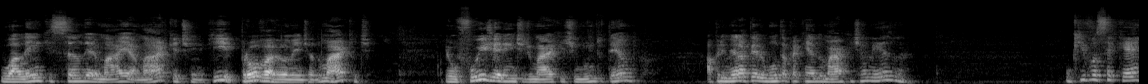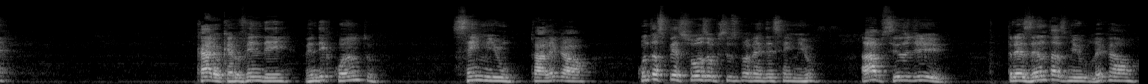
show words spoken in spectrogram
o Alenk Sander Maia Marketing aqui, provavelmente é do marketing. Eu fui gerente de marketing muito tempo. A primeira pergunta para quem é do marketing é a mesma. O que você quer? Cara, eu quero vender. Vender quanto? 100 mil. Tá, legal. Quantas pessoas eu preciso para vender 100 mil? Ah, preciso de 300 mil. Legal.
